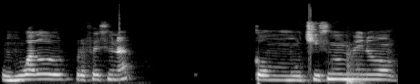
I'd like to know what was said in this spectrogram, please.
un jugador profesional con muchísimo menos,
